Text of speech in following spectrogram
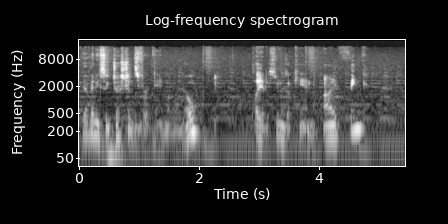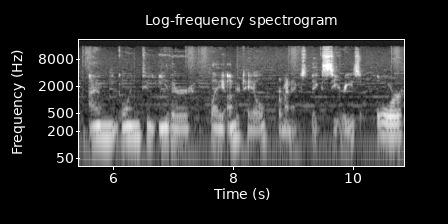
If you have any suggestions for a game let me know. Play it as soon as i can. I think i'm going to either play undertale for my next big series or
